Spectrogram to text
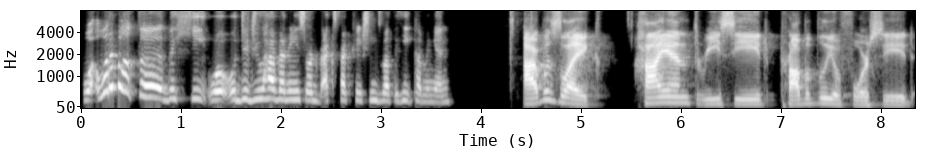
what, what about the the Heat? What, what did you have any sort of expectations about the Heat coming in? I was like high end three seed, probably a four seed.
